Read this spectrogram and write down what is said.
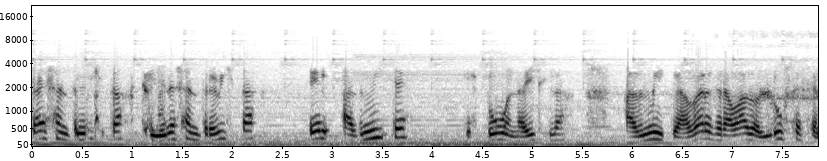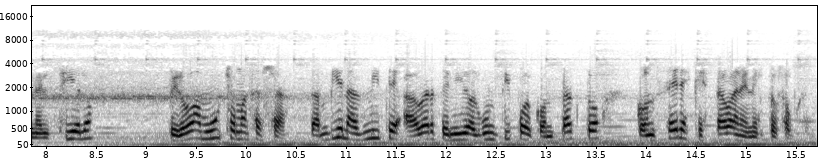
da esa entrevista y en esa entrevista él admite que estuvo en la isla, admite haber grabado luces en el cielo, pero va mucho más allá. También admite haber tenido algún tipo de contacto con seres que estaban en estos objetos.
